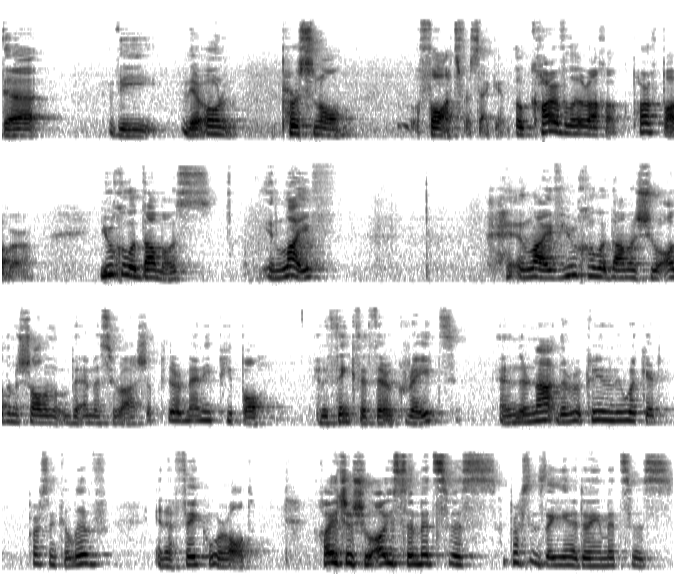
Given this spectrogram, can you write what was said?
the, the, their own personal thoughts for a second. Lo Karv Lo Rachak, Parf Babar. Yuchel Adamos, in life, in life, There are many people who think that they're great, and they're not, they're creatively wicked. A person can live in a fake world. A person's thinking of doing mitzvahs.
